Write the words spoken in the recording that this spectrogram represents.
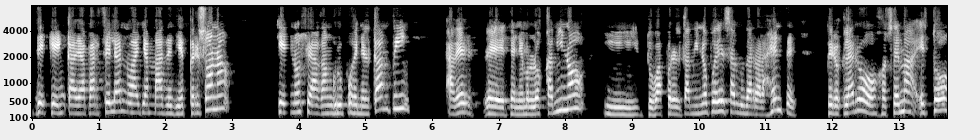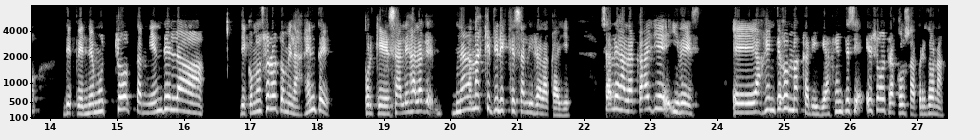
de que en cada parcela no haya más de diez personas, que no se hagan grupos en el camping. A ver, eh, tenemos los caminos y tú vas por el camino, puedes saludar a la gente. Pero claro, Josema, esto depende mucho también de la de cómo se lo tome la gente, porque sales a la nada más que tienes que salir a la calle sales a la calle y ves eh, a gente con mascarilla, gente, eso es otra cosa, perdona.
